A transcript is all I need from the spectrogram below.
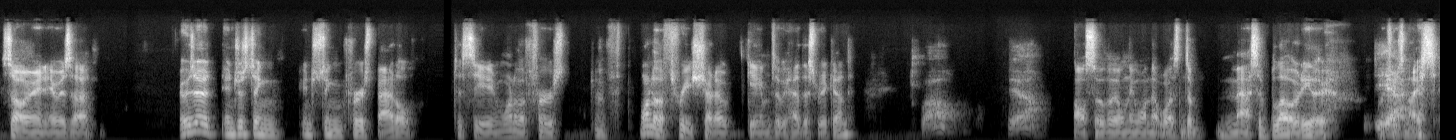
So I mean, it was a it was an interesting interesting first battle to see in one of the first one of the three shutout games that we had this weekend. Wow. Yeah. Also, the only one that wasn't a massive blowout either which yeah. was nice.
